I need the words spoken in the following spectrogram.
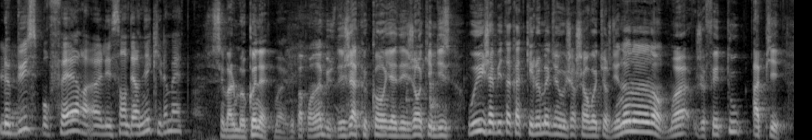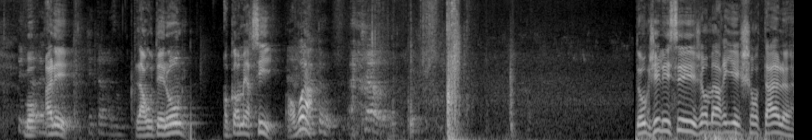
le bus pour faire euh, les 100 derniers kilomètres. C'est mal me connaître, moi. Je vais pas prendre un bus. Déjà que quand il y a des gens qui me disent Oui, j'habite à 4 km, je viens vous chercher en voiture. Je dis Non, non, non, non. Moi, je fais tout à pied. Bon, allez. La route est longue. Encore merci. Au revoir. Ciao. Donc j'ai laissé Jean-Marie et Chantal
